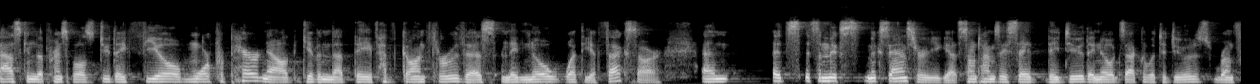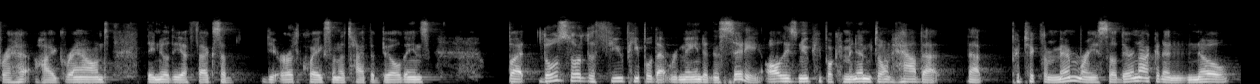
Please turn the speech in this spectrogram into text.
asking the principals do they feel more prepared now given that they have gone through this and they know what the effects are and it's it's a mixed mixed answer you get. Sometimes they say they do. They know exactly what to do. Is run for high ground. They know the effects of the earthquakes and the type of buildings. But those are the few people that remained in the city. All these new people coming in don't have that that particular memory, so they're not going to know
